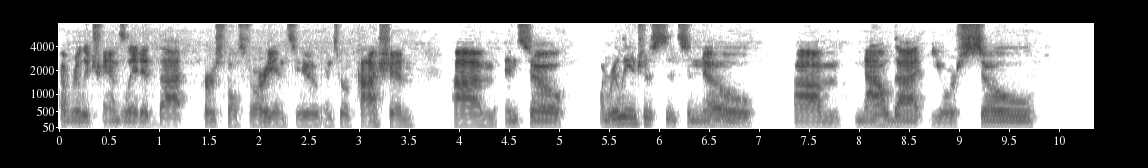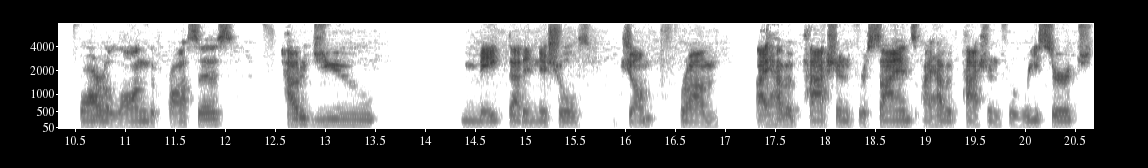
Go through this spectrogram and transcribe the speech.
have really translated that personal story into into a passion. Um, and so I'm really interested to know um, now that you're so far along the process how did you make that initial jump from I have a passion for science, I have a passion for research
